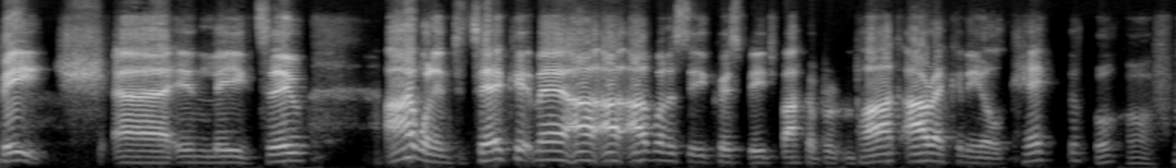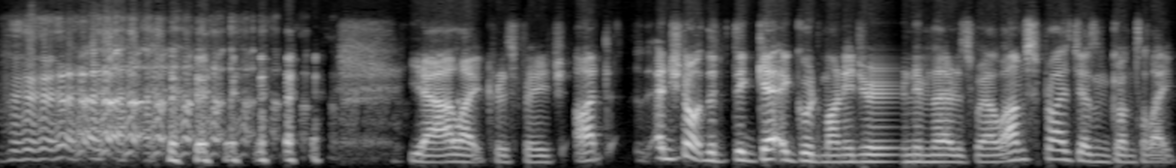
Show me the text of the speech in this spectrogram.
Beech uh, in League Two. I want him to take it, mate. I, I, I want to see Chris Beech back at Brunton Park. I reckon he'll kick the fuck off. yeah, I like Chris Beech. I'd, and you know what? They, they get a good manager in him there as well. I'm surprised he hasn't gone to like,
